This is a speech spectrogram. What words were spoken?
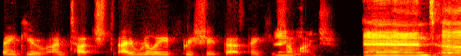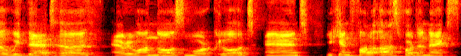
Thank you. I'm touched. I really appreciate that. Thank you thank so you. much. And uh, with that, uh, everyone knows more Claude. And you can follow us for the next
